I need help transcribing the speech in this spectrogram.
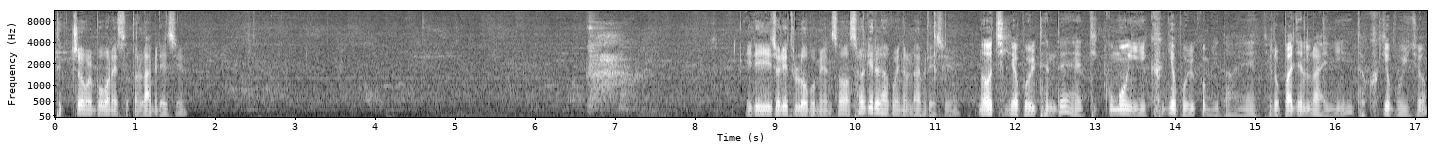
득점을 뽑아냈었던 라미레즈. 이리저리 둘러보면서 설계를 하고 있는 라미레즈. 넣어치기가 보일 텐데 뒷구멍이 크게 보일 겁니다. 예, 뒤로 빠지는 라인이 더 크게 보이죠.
